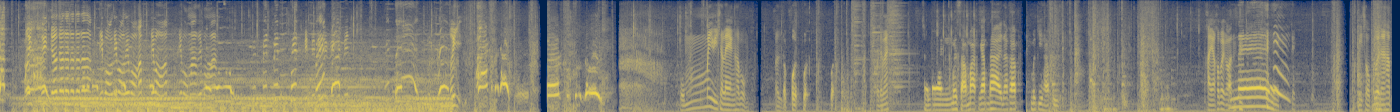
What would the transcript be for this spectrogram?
สัตว์เฮ้ยเฮ้ยเดี๋ยวเดี๋ยวเดี๋ยวเดี๋ยวเดี๋ยวรีบบอกรีบบอกรีบบอกครับรีบบอกครับรีบบอกมารีบบอกมาปิดปิดปิดปิปิดดปิดปิปิดดปิปิดดปิดปิดปิดเฮ้ยผมไม่มีแฉลงครับผมเออจะเปิดเปิดเปิด ได้ไหมแฉลงไม่สามารถงัดได้นะครับ เมื่อกี้หาปืนใครเอาเข้าไปก่อนอันแน่มีศพด้วยนะครับ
